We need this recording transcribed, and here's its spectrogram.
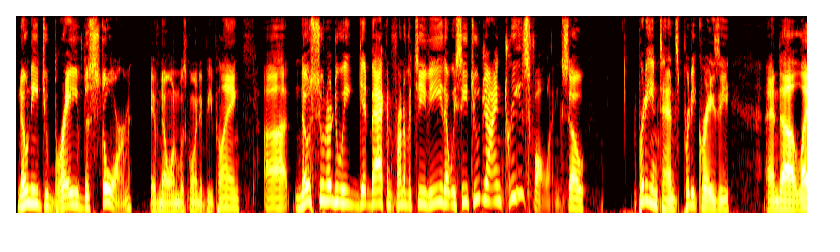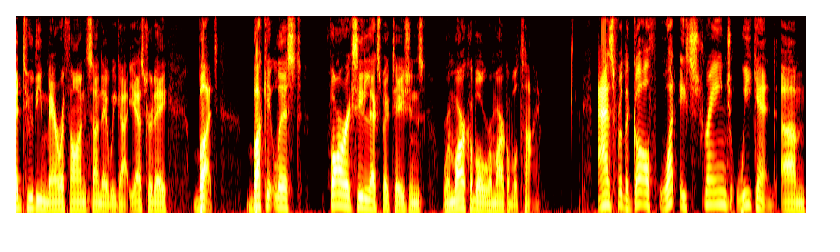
no need to brave the storm if no one was going to be playing. Uh, no sooner do we get back in front of a TV that we see two giant trees falling. So pretty intense, pretty crazy, and uh, led to the marathon Sunday we got yesterday. But bucket list far exceeded expectations. Remarkable, remarkable time. As for the golf, what a strange weekend. Um,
